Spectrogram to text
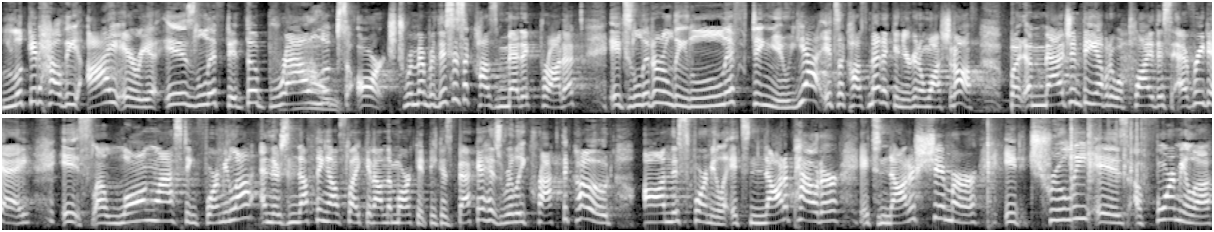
Look at how the eye area is lifted. The brow Wow. looks arched. Remember, this is a cosmetic product. It's literally lifting you. Yeah, it's a cosmetic and you're gonna wash it off. But imagine being able to apply this every day. It's a long lasting formula and there's nothing else like it on the market because Becca has really cracked the code on this formula. It's not a powder. It's not a shimmer. It truly is a formula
